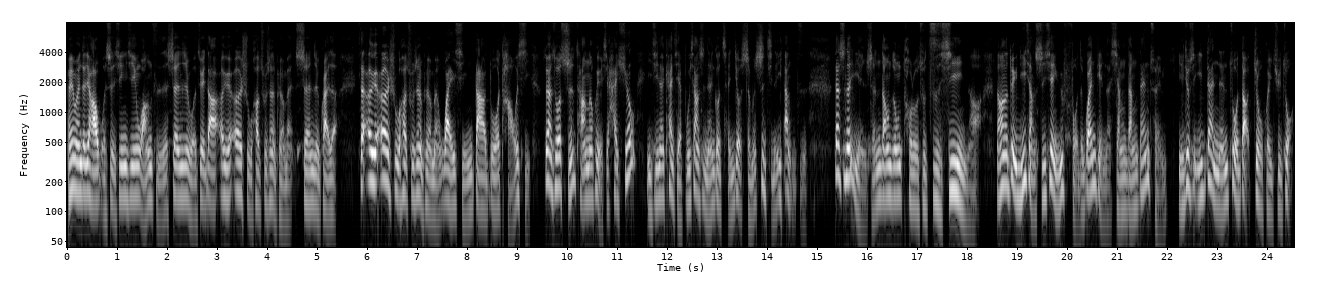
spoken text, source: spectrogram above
朋友们，大家好，我是星星王子，生日我最大，二月二十五号出生的朋友们，生日快乐！在二月二十五号出生的朋友们，外形大多讨喜，虽然说时常呢会有些害羞，以及呢看起来不像是能够成就什么事情的样子，但是呢眼神当中透露出自信啊，然后呢对于理想实现与否的观点呢相当单纯，也就是一旦能做到就会去做，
